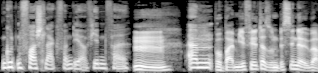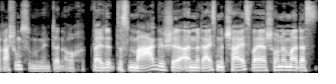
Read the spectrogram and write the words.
einen guten Vorschlag von dir auf jeden Fall. Mhm. Ähm, Wobei mir fehlt da so ein bisschen der Überraschungsmoment dann auch. Weil das Magische an Reis mit Scheiß war ja schon immer, dass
